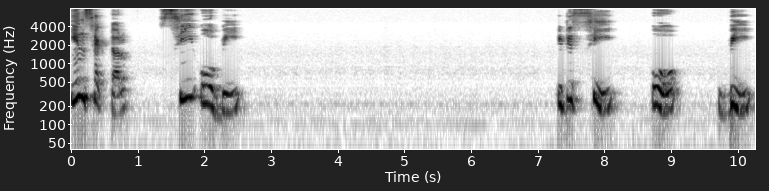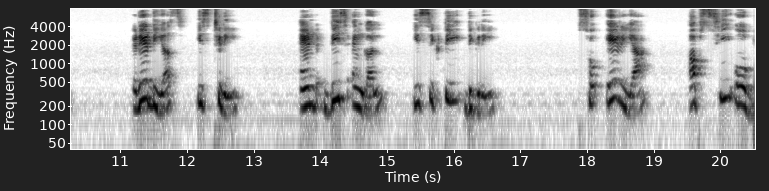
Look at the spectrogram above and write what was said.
in sector COB it is C O B radius is 3 and this angle is 60 degree. So area of COB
